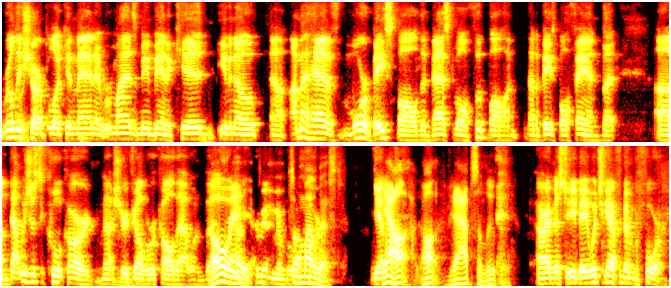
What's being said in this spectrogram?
Really sharp looking, man. It reminds me of being a kid, even though uh, I'm going to have more baseball than basketball and football. I'm not a baseball fan, but um, that was just a cool card. I'm not sure if y'all recall that one, but oh, yeah. remember it's on my list. Yep. Yeah, I'll, I'll, yeah, absolutely. All right, Mr. eBay, what you got for number four?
